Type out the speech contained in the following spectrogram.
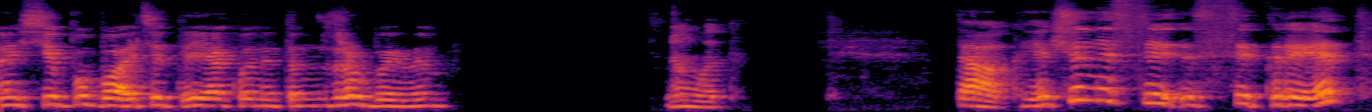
е, ще побачити, як вони там зробили. От. Так, якщо не секрет,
